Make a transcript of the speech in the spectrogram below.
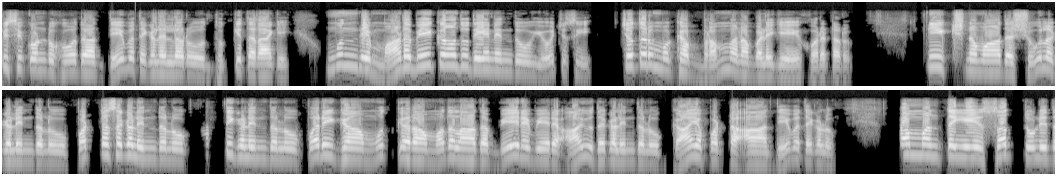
ತಪ್ಪಿಸಿಕೊಂಡು ಹೋದ ದೇವತೆಗಳೆಲ್ಲರೂ ದುಃಖಿತರಾಗಿ ಮುಂದೆ ಮಾಡಬೇಕಾದುದೇನೆಂದು ಯೋಚಿಸಿ ಚತುರ್ಮುಖ ಬ್ರಹ್ಮನ ಬಳಿಗೆ ಹೊರಟರು. ತೀಕ್ಷ್ಣವಾದ ಶೂಲಗಳಿಂದಲೂ, ಪಟ್ಟಸಗಳಿಂದಲೂ, ಕತ್ತಿಗಳಿಂದಲೂ, ಪರಿಘ, ಮುದ್ಗರ ಮೊದಲಾದ ಬೇರೆ ಬೇರೆ ಆಯುಧಗಳಿಂದಲೂ ಗಾಯಪಟ್ಟ ಆ ದೇವತೆಗಳು. ತಮ್ಮಂತೆಯೇ ಸತ್ತುಳಿದ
